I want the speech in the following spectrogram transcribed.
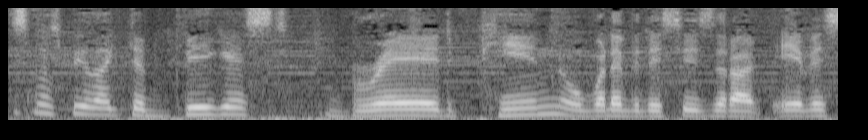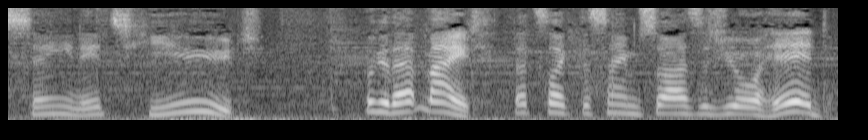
This must be like the biggest bread pin or whatever this is that I've ever seen. It's huge. Look at that, mate. That's like the same size as your head.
